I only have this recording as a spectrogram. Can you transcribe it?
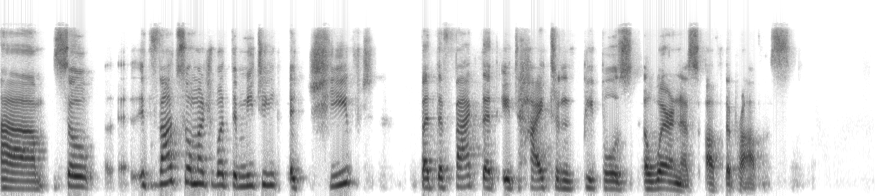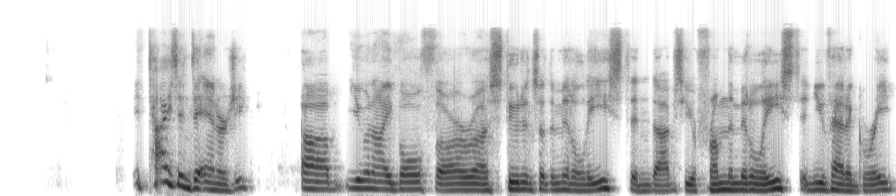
um, so it's not so much what the meeting achieved, but the fact that it heightened people's awareness of the problems. It ties into energy. Uh, you and I both are uh, students of the Middle East, and obviously you're from the Middle East, and you've had a great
